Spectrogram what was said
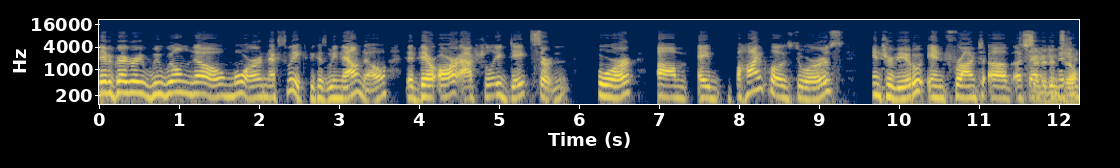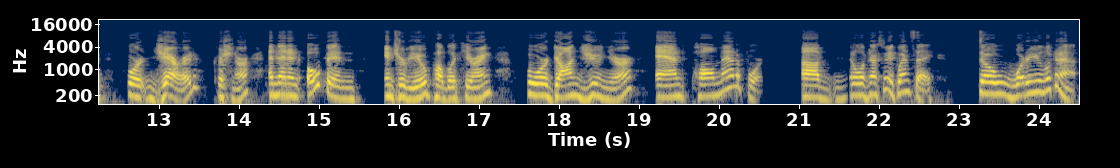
David Gregory, we will know more next week because we now know that there are actually dates certain for um, a behind closed doors interview in front of a Senate, Senate commission Intel. for Jared Kushner, and then an open interview, public hearing for Don Jr. and Paul Manafort, uh, middle of next week, Wednesday. So, what are you looking at?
